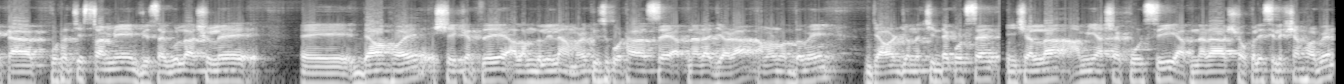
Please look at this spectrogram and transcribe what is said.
একটা কোঠা সিস্টেমে ভিসাগুলো আসলে দেওয়া হয়। সেক্ষেত্রে আলহামদুলিল্লাহ আমার কিছু কোঠা আছে। আপনারা যারা আমার মাধ্যমে যাওয়ার জন্য চিন্তা করছেন, ইনশাল্লাহ আমি আশা করছি আপনারা সকলে সিলেকশন হবেন।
